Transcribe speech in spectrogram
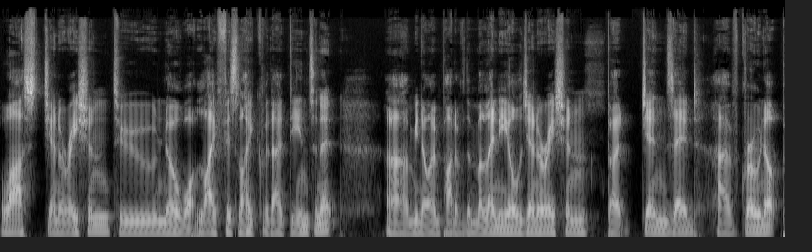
last generation to know what life is like without the internet. Um, you know, I'm part of the millennial generation, but Gen Z have grown up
